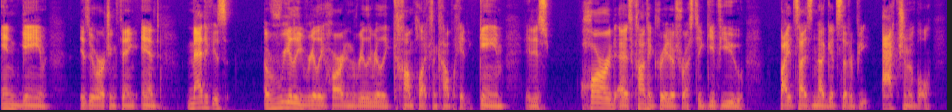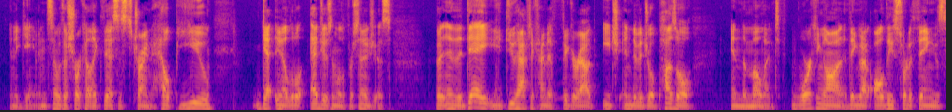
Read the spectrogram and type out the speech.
in game is the overarching thing. And Magic is a really, really hard and really, really complex and complicated game. It is hard as content creators for us to give you bite-sized nuggets that are be actionable in a game. And so with a shortcut like this is to try and help you get you know little edges and little percentages. But at the end of the day, you do have to kind of figure out each individual puzzle in the moment. Working on thinking about all these sort of things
